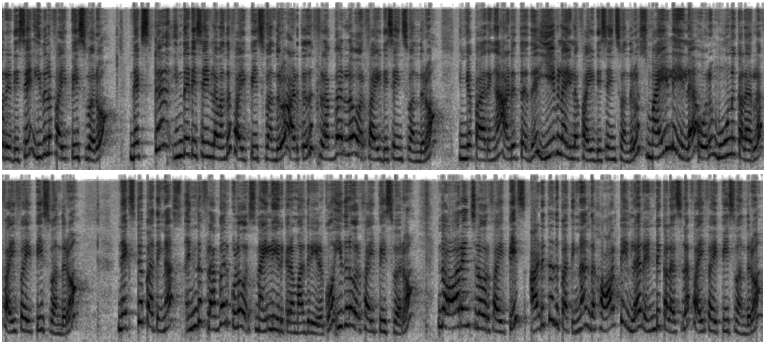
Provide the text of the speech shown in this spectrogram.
ஒரு டிசைன் இதுல ஃபைவ் பீஸ் வரும். நெக்ஸ்ட் இந்த டிசைன்ல வந்து ஃபைவ் பீஸ் வந்துடும் அடுத்தது ஃப்ளவரில் ஒரு ஃபைவ் டிசைன்ஸ் வந்துடும் இங்க பாருங்க. அடுத்தது ஈவ்லைல ஃபைவ் டிசைன்ஸ் வந்துடும் ஸ்மைலியில் ஒரு மூணு கலர்ல ஃபைவ் ஃபைவ் பீஸ் வந்துடும் நெக்ஸ்ட் பாத்தீங்கன்னா இந்த ஃபிளவருக்குள்ள ஒரு ஸ்மைலி இருக்கிற மாதிரி இருக்கும். இதுல ஒரு ஃபைவ் பீஸ் வரும். இந்த ஆரஞ்சுல ஒரு ஃபைவ் பீஸ் அடுத்தது பாத்தீங்கன்னா இந்த ஹார்டின்ல ரெண்டு கலர்ஸ்ல ஃபைவ் ஃபைவ் பீஸ் வந்துடும்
